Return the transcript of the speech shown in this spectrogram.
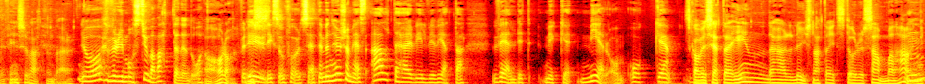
det finns ju vatten där. Ja, för det måste ju vara vatten ändå. Ja då. För det är ju liksom förutsättning. Men hur som helst, allt det här vill vi veta väldigt mycket mer om. Och, eh, Ska vi sätta in det här lysnatta i ett större sammanhang mm.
